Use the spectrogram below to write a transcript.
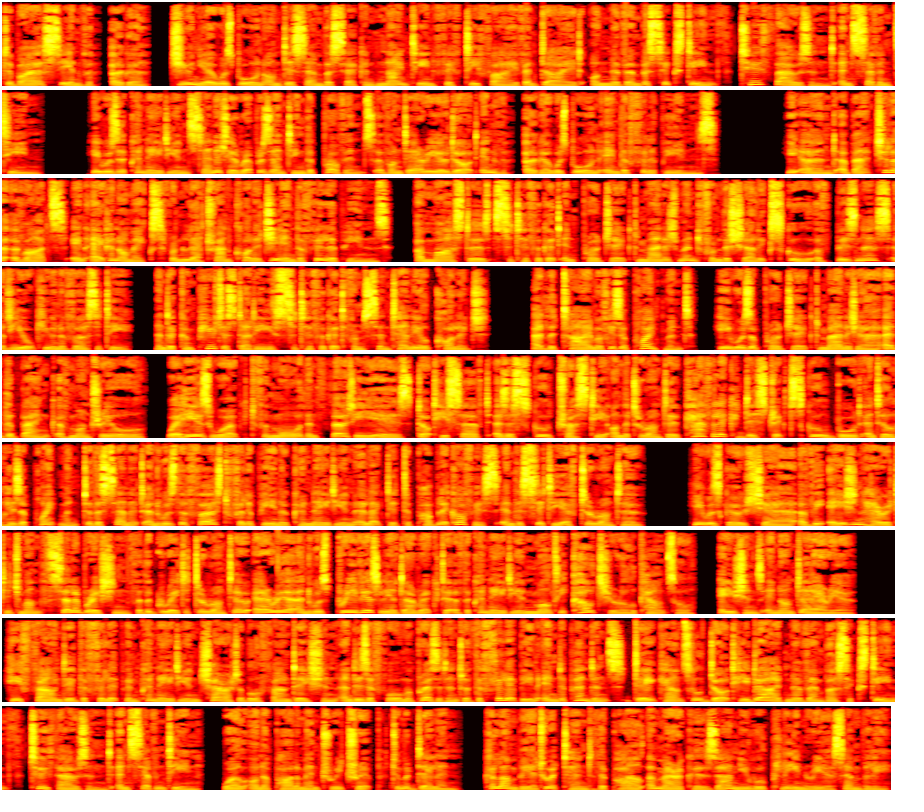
Tobias Chiong Enverga, Jr. was born on December 2, 1955 and died on November 16, 2017. He was a Canadian senator representing the province of Ontario. Inv. Uga was born in the Philippines. He earned a Bachelor of Arts in Economics from Letran College in the Philippines, a Master's Certificate in Project Management from the Schulich School of Business at York University, and a Computer Studies Certificate from Centennial College. At the time of his appointment, he was a project manager at the Bank of Montreal, where he has worked for more than 30 years. He served as a school trustee on the Toronto Catholic District School Board until his appointment to the Senate and was the first Filipino-Canadian elected to public office in the city of Toronto. He was co-chair of the Asian Heritage Month celebration for the Greater Toronto Area and was previously a director of the Canadian Multicultural Council, Asians in Ontario. He founded the Philippine Canadian Charitable Foundation and is a former president of the Philippine Independence Day Council. He died November 16, 2017, while on a parliamentary trip to Medellin, Colombia to attend the ParlAmericas annual plenary assembly.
